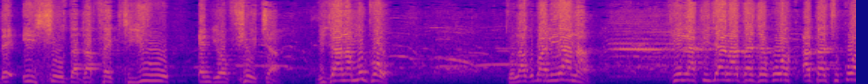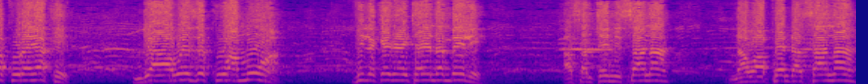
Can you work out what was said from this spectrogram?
the issues that affect you and your future. Vijana muko? Tunakubaliana? Kila kijana atachukua, atachukua kura yake ndio aweze kuamua vile Kenya itaenda mbele. Asanteni sana, nawapenda sana.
